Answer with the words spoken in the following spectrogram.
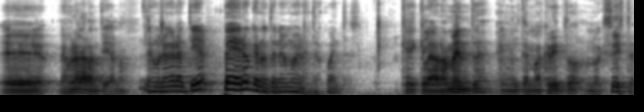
Eh, es una garantía, ¿no? Es una garantía, pero que no tenemos en estas cuentas. que claramente en el tema cripto no existe,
